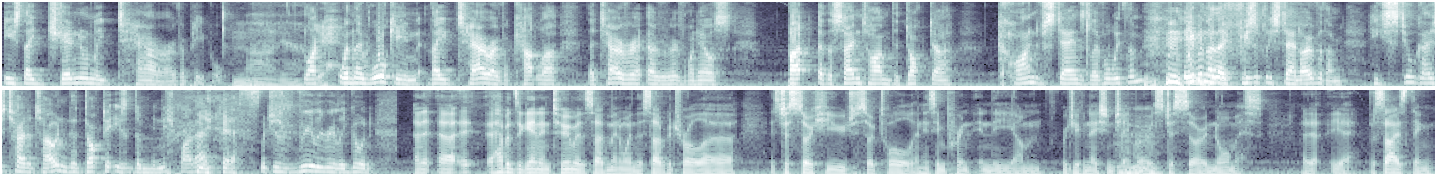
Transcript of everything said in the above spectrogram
is they genuinely tower over people. Oh, yeah. Like Yeah. when they walk in, they tower over Cutler, they tower over, over everyone else, but at the same time, the Doctor kind of stands level with them. Even though they physically stand over them, he still goes toe to toe, and the Doctor isn't diminished by that, Yes. which is really, really good. And it, uh, it happens again in Tomb of the Cybermen when the Cyber Controller is just so huge, so tall, and his imprint in the um, rejuvenation chamber is just so enormous. Uh, yeah, the size thing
